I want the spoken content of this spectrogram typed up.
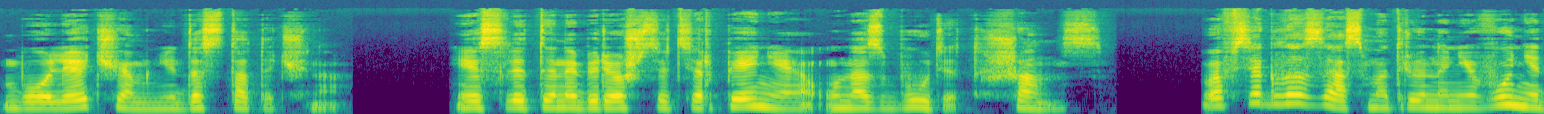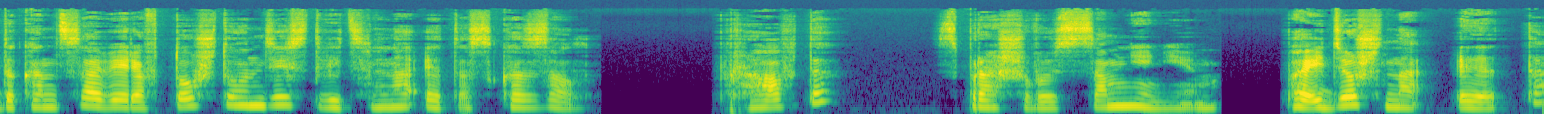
более чем недостаточно. Если ты наберешься терпения, у нас будет шанс. Во все глаза смотрю на него, не до конца веря в то, что он действительно это сказал. «Правда?» — спрашиваю с сомнением. «Пойдешь на это?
